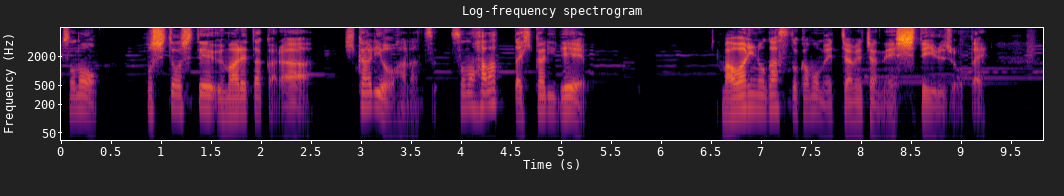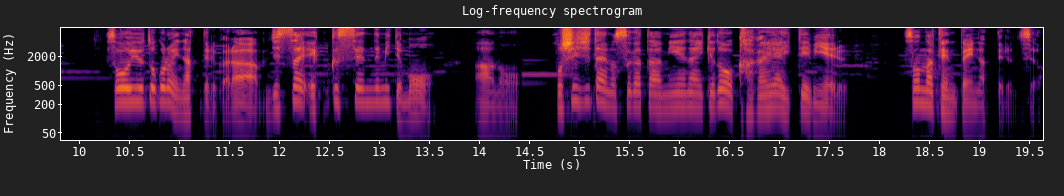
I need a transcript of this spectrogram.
その星として生まれたから光を放つ。その放った光で、周りのガスとかもめちゃめちゃ熱している状態。そういうところになってるから、実際 X 線で見ても、あの、星自体の姿は見えないけど、輝いて見える。そんな天体になってるんですよ。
